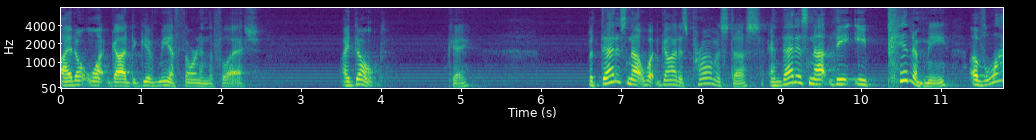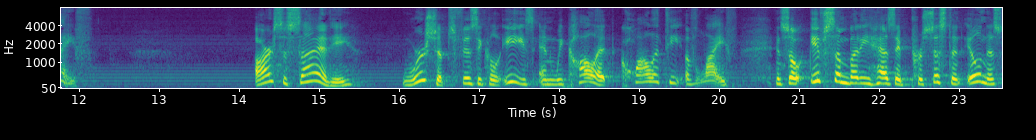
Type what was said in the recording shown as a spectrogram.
I don't want God to give me a thorn in the flesh. I don't. Okay? But that is not what God has promised us, and that is not the epitome of life. Our society worships physical ease, and we call it quality of life. And so, if somebody has a persistent illness,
